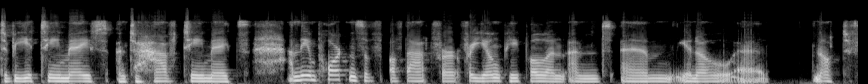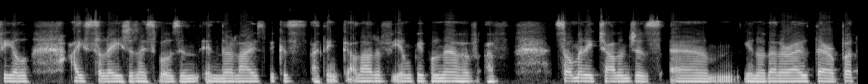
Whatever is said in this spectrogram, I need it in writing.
to be a teammate and to have teammates, and the importance of, of that for, for young people and and um, you know uh, not to feel isolated, I suppose, in, in their lives because I think a lot of young people now have, have so many challenges, um, you know, that are out there. But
